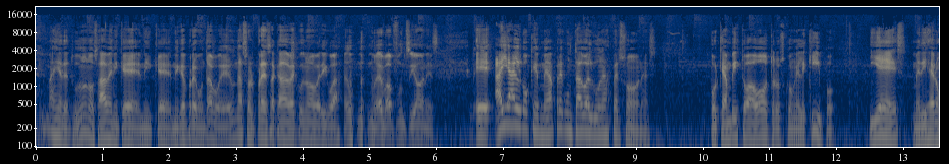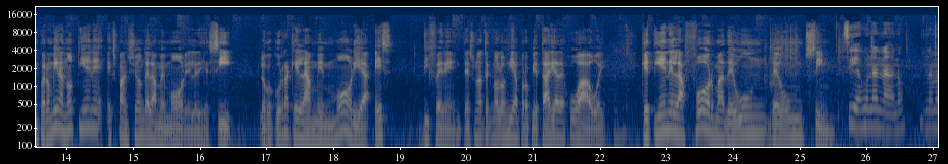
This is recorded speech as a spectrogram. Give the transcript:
imagínate, tú uno no sabe ni qué, ni qué, ni qué preguntar, porque es una sorpresa cada vez que uno averigua nuevas funciones. Eh, hay algo que me ha preguntado algunas personas, porque han visto a otros con el equipo, y es, me dijeron, pero mira, no tiene expansión de la memoria. Y le dije, sí, lo que ocurre es que la memoria es diferente. Es una tecnología propietaria de Huawei que tiene la forma de un, de un SIM. Sí, es una nano.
